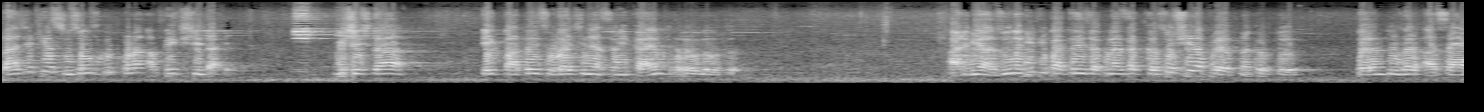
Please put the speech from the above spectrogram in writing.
राजकीय सुसंस्कृतपणा अपेक्षित आहे विशेषतः एक पातळी सोडायची नाही असं मी कायम ठरवलं होतं. आणि मी अजूनही ती पातळी जपण्याचा कसोशीला प्रयत्न करतो परंतु जर असा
